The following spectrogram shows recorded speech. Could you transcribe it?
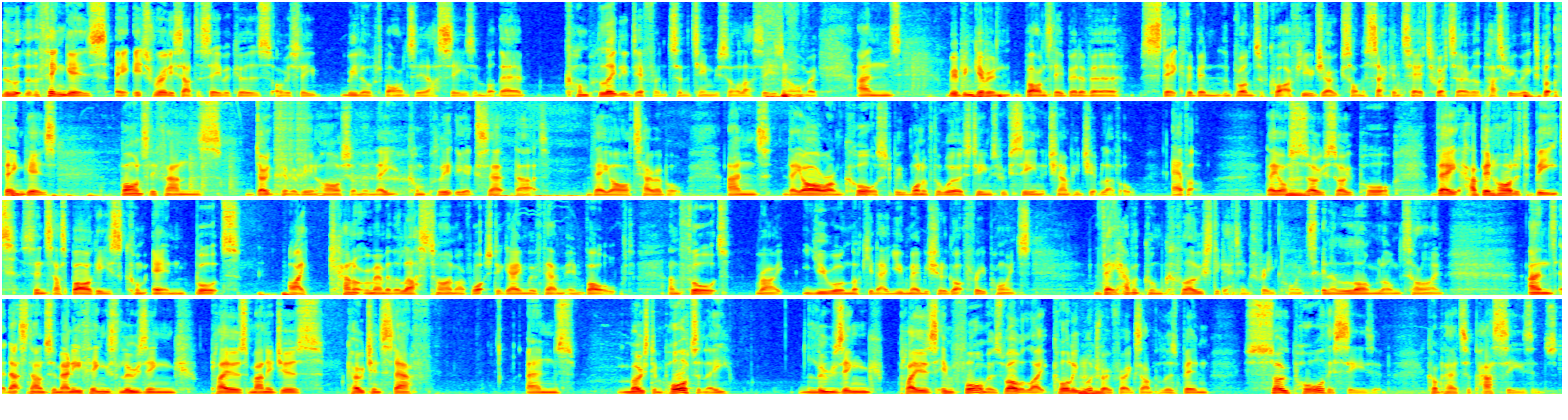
the, the thing is, it's really sad to see because obviously we loved Barnsley last season, but they're completely different to the team we saw last season, aren't we? And we've been giving Barnsley a bit of a stick. They've been the brunt of quite a few jokes on the second tier Twitter over the past few weeks. But the thing is, Barnsley fans don't think we're being harsh on them. They completely accept that they are terrible. And they are on course to be one of the worst teams we've seen at championship level ever. They are mm. so so poor. They have been harder to beat since Asbaghi's come in, but I cannot remember the last time I've watched a game with them involved and thought, right, you were unlucky there. You maybe should have got three points. They haven't come close to getting three points in a long, long time. and that's down to many things: losing players, managers, coaching staff, and most importantly, losing players in form as well. Like Cauley mm-hmm. Woodrow, for example, has been so poor this season compared to past seasons.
